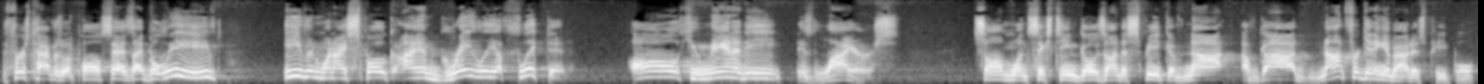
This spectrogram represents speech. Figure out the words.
the first half is what Paul says I believed, even when I spoke, I am greatly afflicted. All humanity is liars. Psalm 116 goes on to speak of not of God not forgetting about his people,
